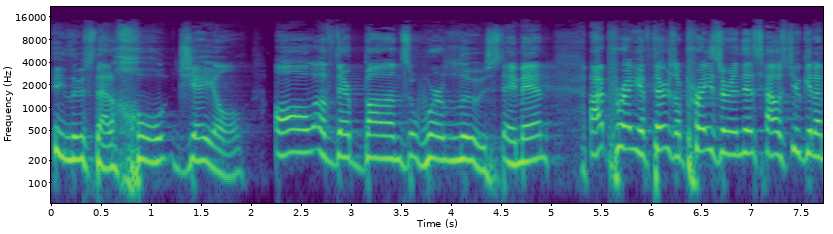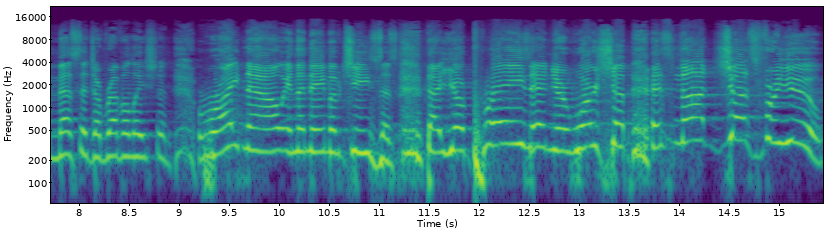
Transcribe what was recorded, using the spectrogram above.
he loosed that whole jail all of their bonds were loosed. Amen. I pray if there's a praiser in this house, you get a message of revelation right now in the name of Jesus that your praise and your worship is not just for you,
